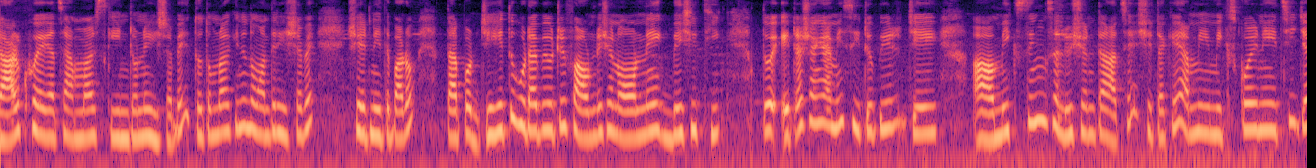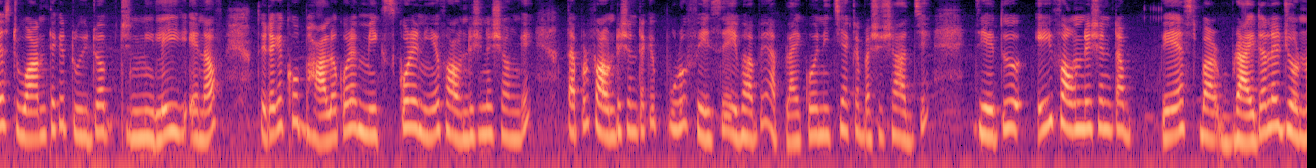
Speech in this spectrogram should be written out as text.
ডার্ক হয়ে গেছে আমার স্কিন টোনের হিসাবে। তো তোমরা কিন্তু তোমাদের হিসাবে শেড নিতে পারো। তারপর যেহেতু হুডা বিউটির ফাউন্ডেশন অনেক বেশি থিক তো এটার সঙ্গে আমি সিটুপির যে মিক্সিং সলিউশনটা আছে, সেটাকে আমি মিক্স করে নিয়েছি। জাস্ট ওয়ান থেকে টু ড্রপ নিলেই এনাফ তো এটাকে খুব ভালো করে মিক্স করে নিয়ে ফাউন্ডেশনের সঙ্গে, তারপর ফাউন্ডেশনটাকে পুরো ফেসে এইভাবে অ্যাপ্লাই করে নিচ্ছি একটা ব্রাশের সাহায্যে। যেহেতু এই ফাউন্ডেশনটা বেস্ট বা ব্রাইডালের জন্য,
